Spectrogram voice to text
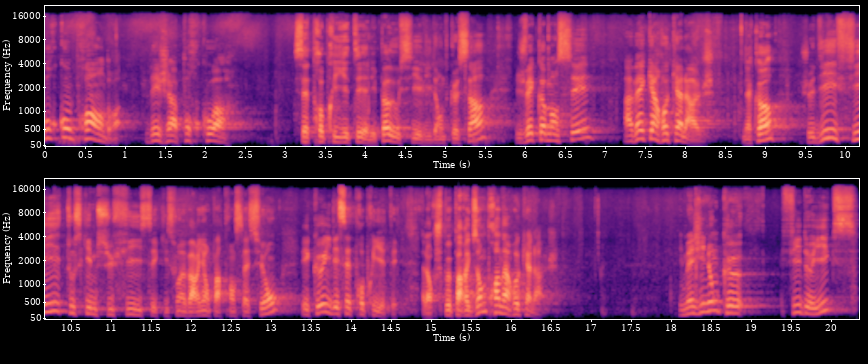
pour comprendre déjà pourquoi cette propriété, elle n'est pas aussi évidente que ça, je vais commencer avec un recalage. D'accord? Je dis phi, tout ce qui me suffit, c'est qu'il soit invariant par translation et qu'il ait cette propriété. Alors je peux par exemple prendre un recalage. Imaginons que phi de x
